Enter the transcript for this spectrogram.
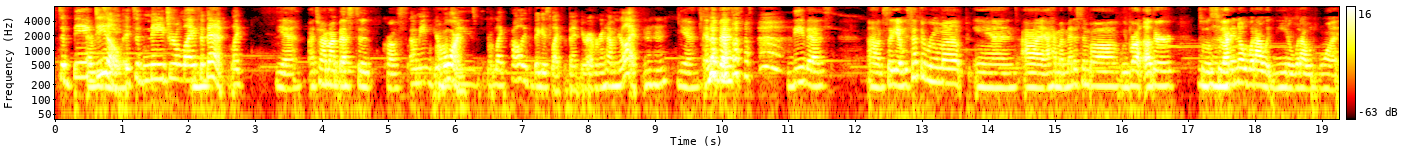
It's a big deal. It's a major life Mhm. event. Like, yeah I try my best to cross I mean, you're born. T's. Like, probably the biggest life event you're ever going to have in your life. Mm-hmm. yeah and the best the best. Um, so yeah, we set the room up, and I, I had my medicine ball. We brought other tools too. Mhm. I didn't know what I would need or what I would want.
